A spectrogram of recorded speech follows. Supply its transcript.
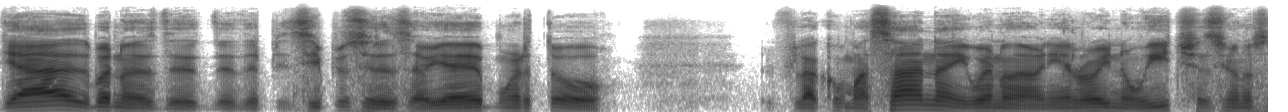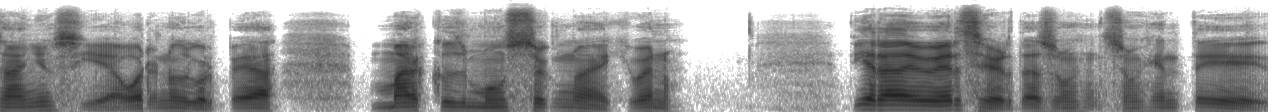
ya, bueno, desde, desde el principio se les había muerto el flaco Mazana y bueno, Daniel Roinovich hace unos años y ahora nos golpea Marcos Munstock, mae, que bueno, era de verse, ¿verdad? Son, son, gente,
